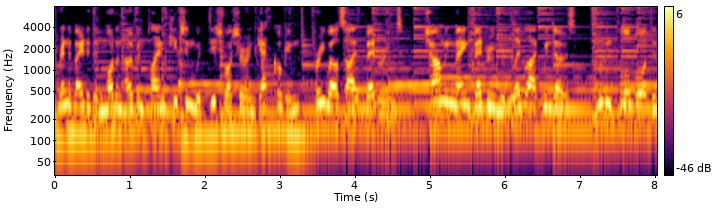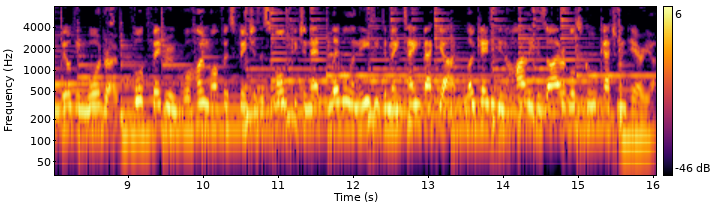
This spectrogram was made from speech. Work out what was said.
renovated and modern open-plan kitchen with dishwasher and gas cooking, three well-sized bedrooms, charming main bedroom with leadlight windows, wooden floorboards and built-in wardrobe. Fourth bedroom or home office features a small kitchenette, level and easy to maintain backyard, located in a highly desirable school catchment area.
